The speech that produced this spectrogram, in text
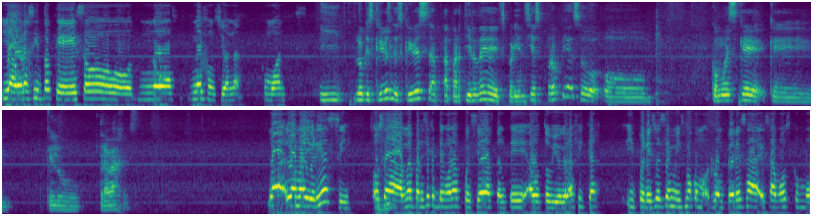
y ahora siento que eso no me funciona como antes. ¿Y lo que escribes, lo escribes a, partir de experiencias propias o, cómo es que, que, lo trabajas? La, la, mayoría sí. O sea, me parece que tengo una poesía bastante autobiográfica y por eso ese mismo como romper esa, esa voz, como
